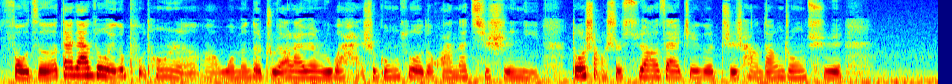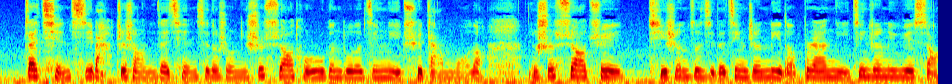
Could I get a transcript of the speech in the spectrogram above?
否则大家作为一个普通人啊，我们的主要来源如果还是工作的话，那其实你多少是需要在这个职场当中去，在前期吧，至少你在前期的时候，你是需要投入更多的精力去打磨的，你是需要去提升自己的竞争力的，不然你竞争力越小，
